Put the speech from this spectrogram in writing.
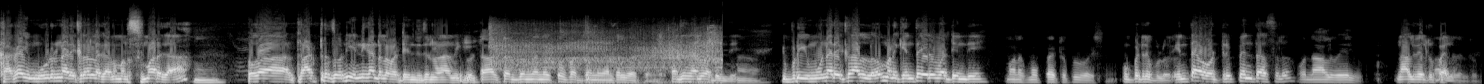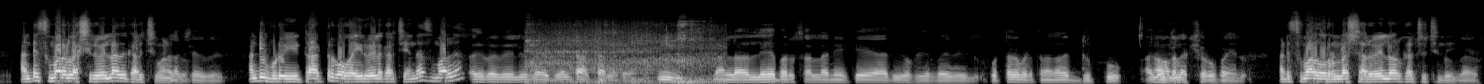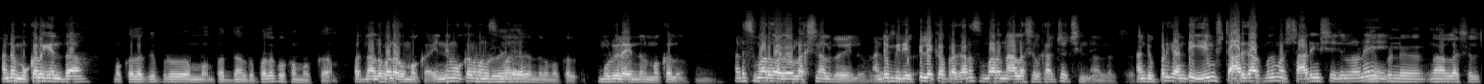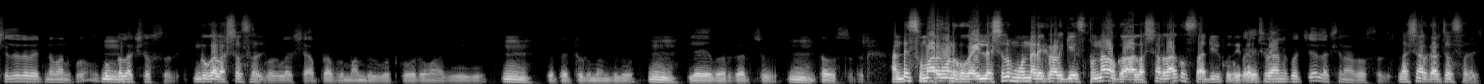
కాగా ఈ మూడున్నర ఎకరాలు కదా మన సుమారుగా ఒక ట్రాక్టర్ తోటి ఎన్ని గంటలు పట్టింది దున్నడానికి? ట్రాక్టర్ దున్ననీకు పద్దెనిమిది గంటలు పట్టింది. పద్దెనిమిది గంటలు పట్టింది. ఇప్పుడు ఈ మూడున్నర ఎకరాల్లో మనకి ఎంత ఎరువు పట్టింది? మనకు ముప్పై ట్రిప్పులు పోసింది. ముప్పై ట్రిప్పులు. ఎంత? ట్రిప్ ఎంత అసలు? నాలుగు వేలు. నాలుగు వేల రూపాయలు. అంటే సుమారు లక్ష ఇరవై వేలు అది ఖర్చు మనకు. వేలు. అంటే ఇప్పుడు ఈ ట్రాక్టర్ ఒక ఇరవై వేలు ఖర్చు అయిందా సుమారుగా? ఇరవై వేలు ఇరవై ఐదు వేలు ట్రాక్టర్లకు ఉమ్. దానిలో లేబర్ చల్లనీకే అది ఒక ఇరవై వేలు. కొత్తగా పెడుతున్నాం కదా డ్రిప్ అది ఒక లక్ష రూపాయలు. అంటే సుమారు రెండు లక్షల అరవై వేల వరకు ఖర్చు వచ్చింది. అంటే మొక్కలకి ఎంత? మొక్కలకు ఇప్పుడు పద్నాలుగు రూపాయలకు ఒక మొక్క. పద్నాలుగు రూపాయలు ఒక మొక్క. ఎన్ని మొక్కలు మూడు వేల? ఐదు వందల మొక్కలు. మూడు వేల ఐదు వందల మొక్కలు. అంటే సుమారు అదో లక్ష నలభై వేలు అంటే మీరు చెప్పి లెక్క ప్రకారం సుమారు నాలుగు లక్షల ఖర్చు వచ్చింది. నాలుగు లక్షలు. అంటే ఇప్పటికి అంటే ఏం స్టార్ట్ కాకముందు మన స్టార్టింగ్ స్టేజ్లోనే ఇప్పుడు నాలుగు లక్షలు చిల్లర పెట్టినాం అనుకో ఇంకొక లక్ష వస్తుంది. ఇంకొక లక్ష వస్తుంది. ఇంకొక లక్ష అప్పుడప్పుడు మందులు కొట్టుకోవడం అవి ఇవి. పెట్టుడు మందులు లేబర్ ఖర్చు. ఇంత వస్తుంది. అంటే సుమారు మనకు ఒక ఐదు లక్షలు మూడున్నర ఎకరాలకి వేసుకున్నా ఒక లక్ష దాకా వస్తుంది కొద్దిగా. ఎకరానికి వచ్చే లక్షన్నర వస్తుంది. లక్షన్నర ఖర్చు వస్తుంది.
